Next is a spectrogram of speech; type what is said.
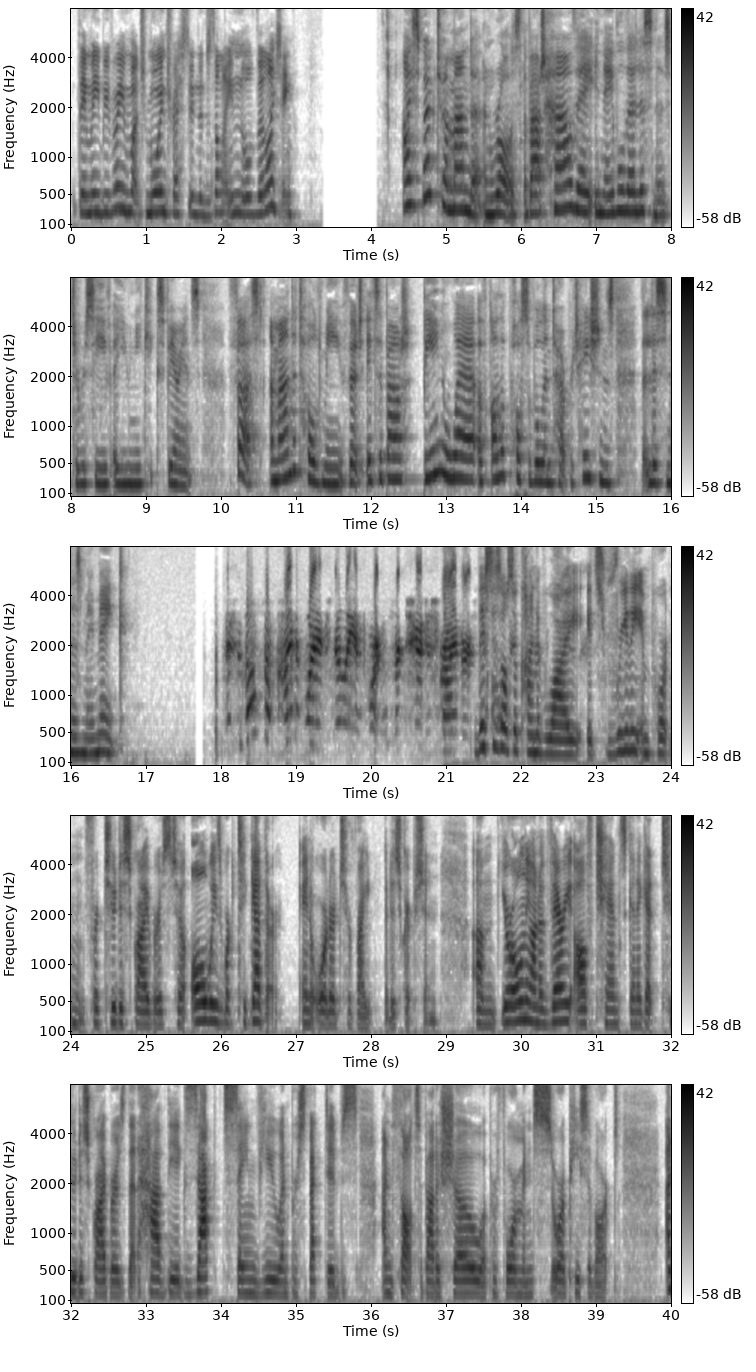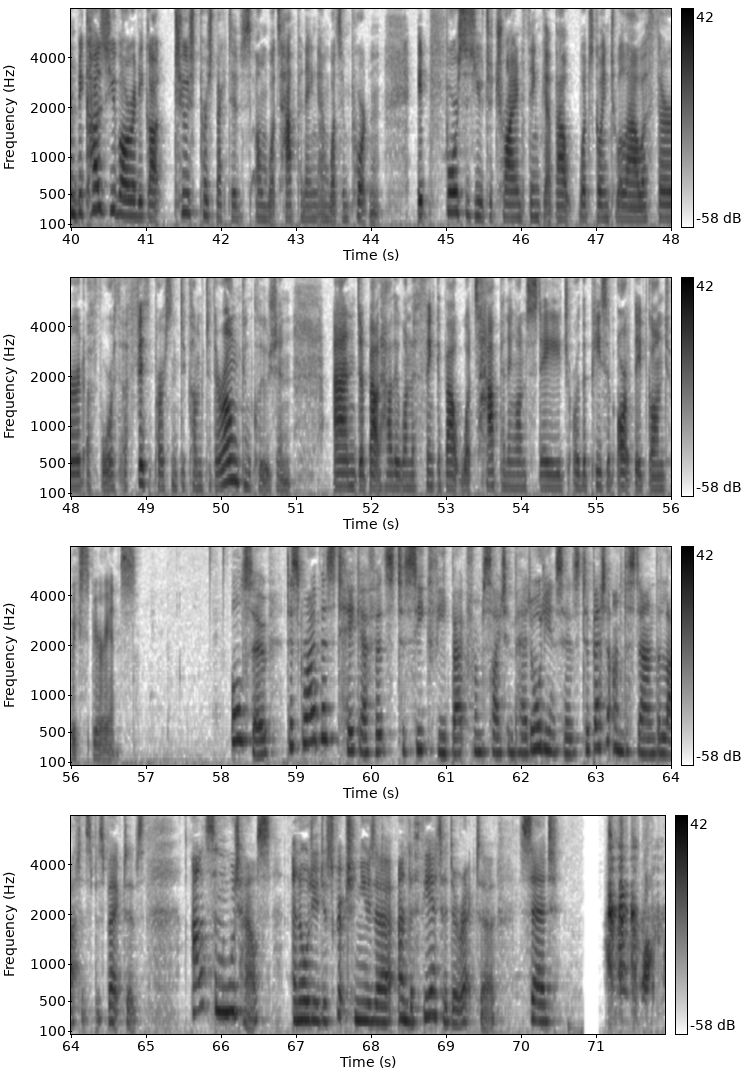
They may be very much more interested in the design or the lighting. I spoke to Amanda and Roz about how they enable their listeners to receive a unique experience. First, Amanda told me that it's about being aware of other possible interpretations that listeners may make. This is also kind of why it's really important for two describers. This is also kind of why it's really important for two describers to always work together in order to write a description. Um, you're only on a very off chance going to get two describers that have the exact same view and perspectives and thoughts about a show, a performance, or a piece of art. And because you've already got two perspectives on what's happening and what's important, it forces you to try and think about what's going to allow a third, a fourth, a fifth person to come to their own conclusion and about how they want to think about what's happening on stage or the piece of art they've gone to experience. Also, describers take efforts to seek feedback from sight impaired audiences to better understand the latter's perspectives. Alison Woodhouse, an audio description user and a theatre director, said,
